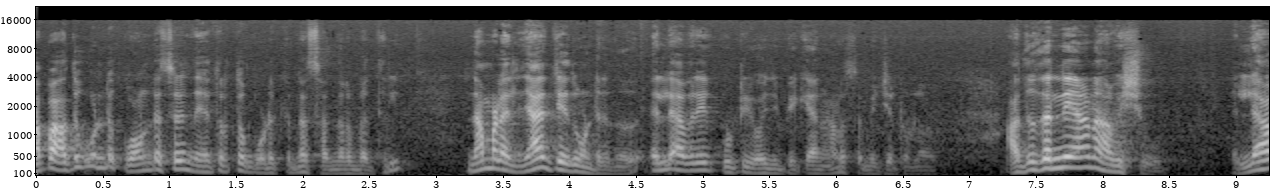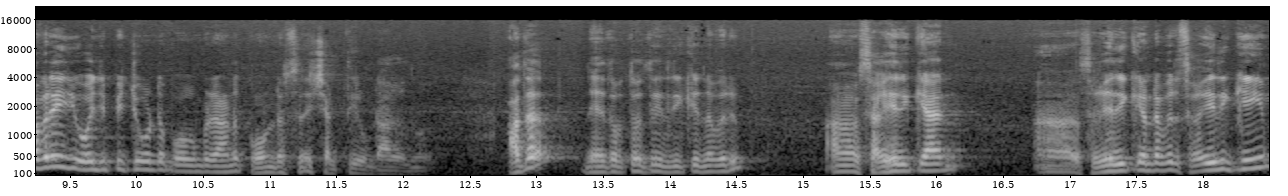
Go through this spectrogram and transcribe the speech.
അപ്പോൾ അതുകൊണ്ട് കോൺഗ്രസ്സിന് നേതൃത്വം കൊടുക്കുന്ന സന്ദർഭത്തിൽ നമ്മളെ ഞാൻ ചെയ്തുകൊണ്ടിരുന്നത് എല്ലാവരെയും കൂട്ടി യോജിപ്പിക്കാനാണ് ശ്രമിച്ചിട്ടുള്ളത്. അതുതന്നെയാണ് ആവശ്യവും. എല്ലാവരെയും യോജിപ്പിച്ചുകൊണ്ട് പോകുമ്പോഴാണ് കോൺഗ്രസ്സിന് ശക്തി ഉണ്ടാകുന്നത്. അത് നേതൃത്വത്തിലിരിക്കുന്നവരും സഹകരിക്കാൻ സഹകരിക്കേണ്ടവർ സഹകരിക്കുകയും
